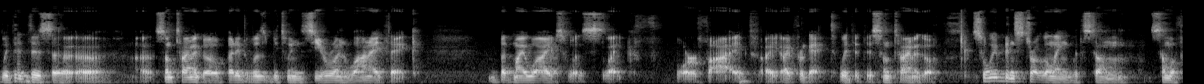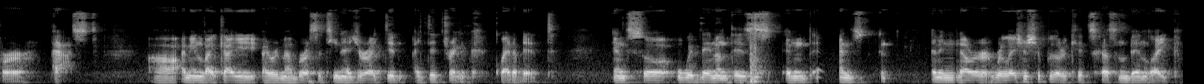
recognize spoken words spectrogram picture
we did this uh, uh, some time ago, but it was between zero and one, I think. But my wife's was like four or five. I, I forget. We did this some time ago. So we've been struggling with some some of our past. Uh, I mean, like I, I remember as a teenager, I did I did drink quite a bit, and so we've been on this, and and I mean our relationship with our kids hasn't been like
